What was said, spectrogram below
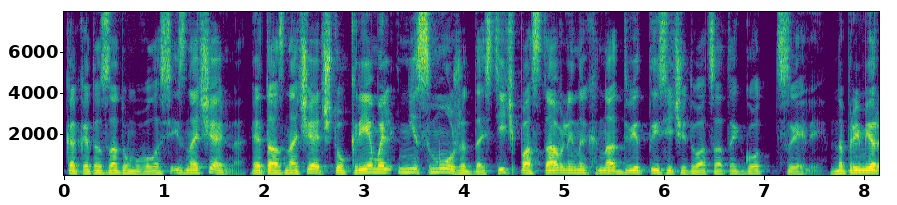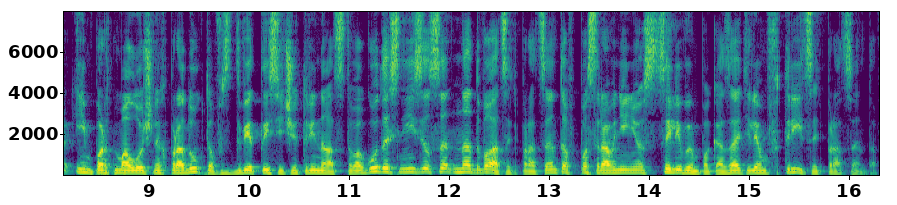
как это задумывалось изначально. Это означает, что Кремль не сможет достичь поставленных на 2020 год целей. Например, импорт молочных продуктов с 2013 года снизился на 20% по сравнению с целевым показателем в 30%.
